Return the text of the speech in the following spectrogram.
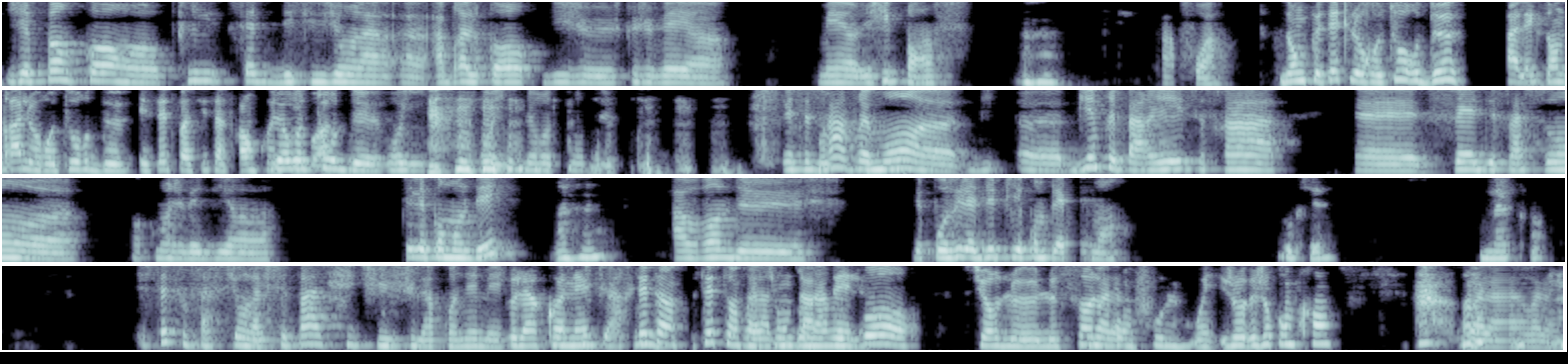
j'ai pas encore euh, pris cette décision là à bras le corps dit je que je vais euh, mais j'y pense mm-hmm. parfois donc peut-être le retour de Alexandra le retour de et cette fois-ci ça sera en Côte le retour de oui oui le retour de mais ce sera vraiment bien préparé ce sera fait de façon comment je vais dire télécommandé mm-hmm avant de, de poser les deux pieds complètement. Ok. D'accord. Cette sensation-là, je sais pas si tu, tu la connais, mais. Je la connais. Cette, cette sensation d'appel sur le, le sol qu'on foule. Oui, je, je comprends. voilà, voilà.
